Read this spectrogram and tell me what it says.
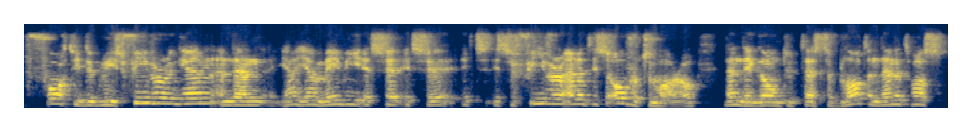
40 degrees fever again, and then yeah yeah maybe it's a it's a it's it's a fever and it is over tomorrow. Then they're going to test the blood, and then it was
